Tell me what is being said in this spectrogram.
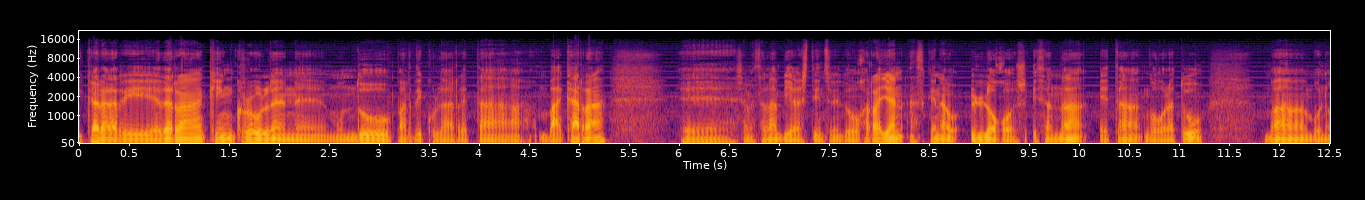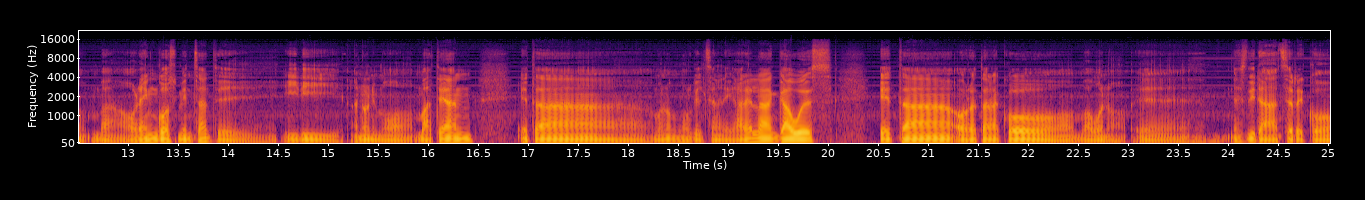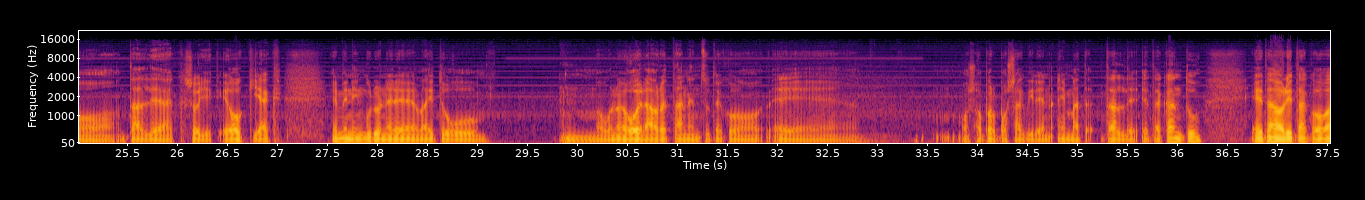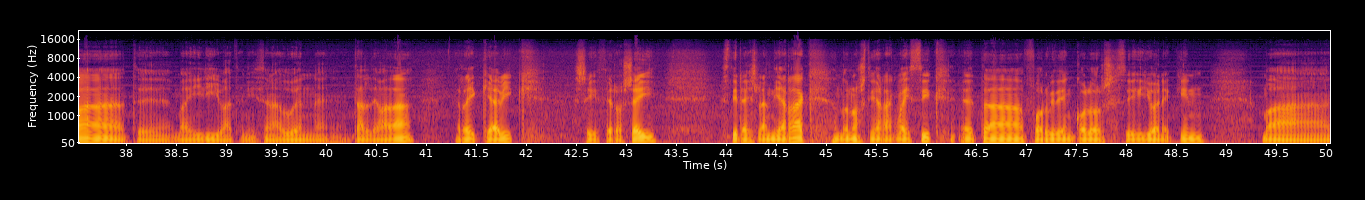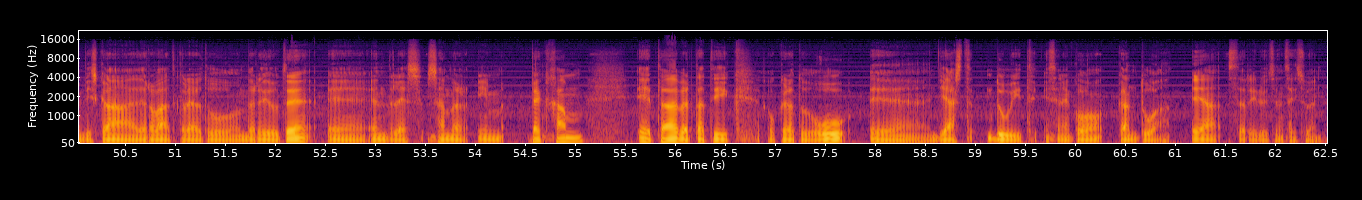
Ikaragarri ederra, King Krulen e, mundu partikular eta bakarra, e, eh, zemezala, bi abestintzen ditugu jarraian, azken hau logos izan da, eta gogoratu, ba, bueno, ba, orain goz bintzat, e, eh, iri anonimo batean, eta, bueno, morgiltzen ari garela, gauez, eta horretarako, ba, bueno, e, ez dira atzerreko taldeak, soiek egokiak, hemen inguruen ere baitugu Mm, ba, bueno, egoera horretan entzuteko e, oso proposak diren hainbat talde eta kantu. Eta horietako bat e, ba, iri baten izena duen e, talde bada. Reykjavik 606 ez dira islandiarrak, donostiarrak baizik eta Forbidden Colors zigiluarekin ba, diska eder bat kaleratu berri dute e, Endless Summer in Peckham eta bertatik aukeratu dugu e, Just Do It izeneko kantua. Ea zer iruditzen zaizuen.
